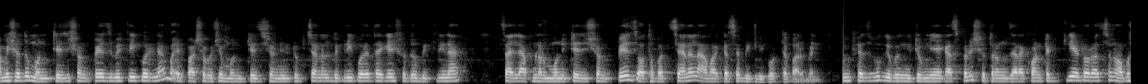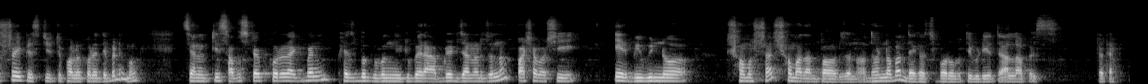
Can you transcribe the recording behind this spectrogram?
আমি শুধু মনিটাইজেশন পেজ বিক্রি করি না, এর পাশাপাশি মনিটাইজেশন ইউটিউব চ্যানেল বিক্রি করে থাকি, শুধু বিক্রি না, চাইলে আপনার মনিটাইজেশন পেজ অথবা চ্যানেল আমার কাছে বিক্রি করতে পারবেন। আমি ফেসবুক এবং ইউটিউব নিয়ে কাজ করি, সুতরাং যারা কন্টেন্ট ক্রিয়েটর আছেন, অবশ্যই পেজটিতে ফলো করে দেবেন এবং চ্যানেলটি সাবস্ক্রাইব করে রাখবেন। ফেসবুক এবং ইউটিউবের আপডেট জানার জন্য, পাশাপাশি এর বিভিন্ন সমস্যার সমাধান পাওয়ার জন্য। ধন্যবাদ দেখা হচ্ছে পরবর্তী ভিডিওতে। আল্লাহ হাফেজ। টাটা।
